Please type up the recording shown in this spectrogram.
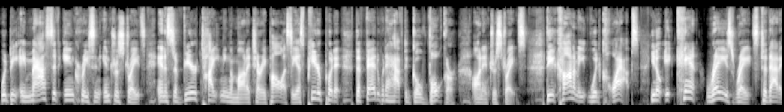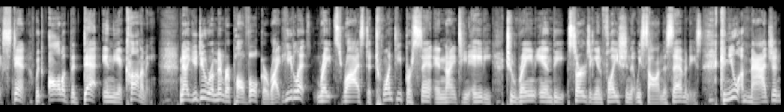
would be a massive increase in interest rates and a severe tightening of monetary policy. As Peter put it, the Fed would have to go Volcker on interest rates. The economy would collapse. You know, it can't raise rates to that extent with all of the debt in the economy. Now, you do remember Paul Volcker, right? He let rates rise to 20% in 1980 to rein in the surging inflation that we saw in the 70s. Can you imagine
